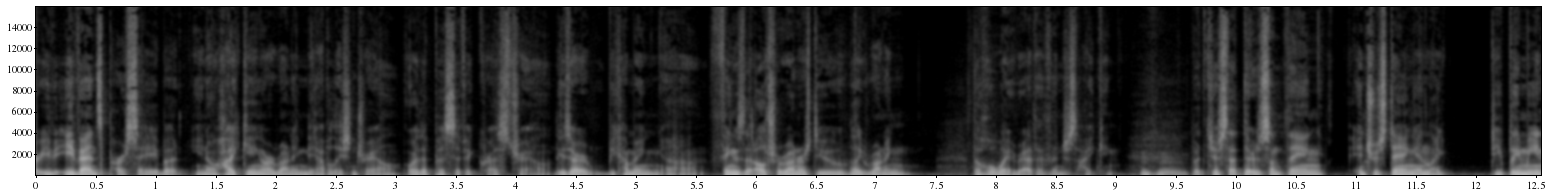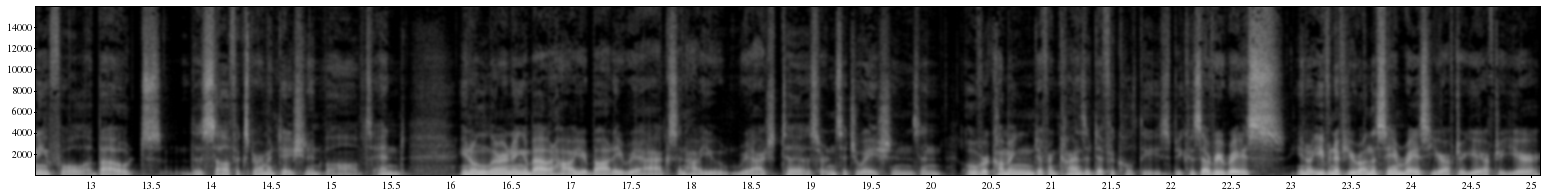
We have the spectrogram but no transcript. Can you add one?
events per se, but you know hiking or running the Appalachian Trail or the Pacific Crest Trail. These are becoming uh, things that ultra runners do, like running the whole way rather than just hiking. Mm-hmm. But just that there's something interesting and like deeply meaningful about the self experimentation involved and you know learning about how your body reacts and how you react to certain situations and overcoming different kinds of difficulties because every race you know even if you run the same race year after year after year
